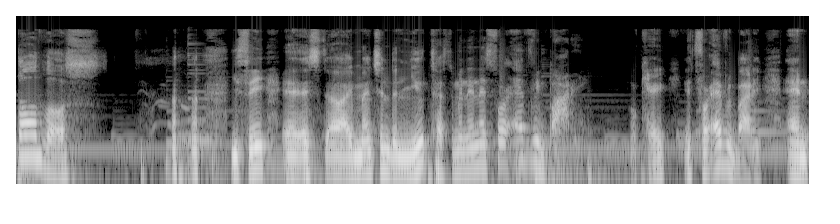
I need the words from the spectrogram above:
todos. you see, uh, I mentioned the New Testament and it's for everybody. Okay, it's for everybody. And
